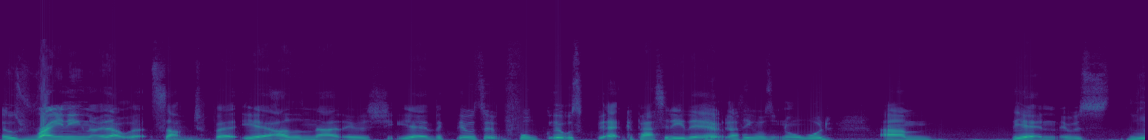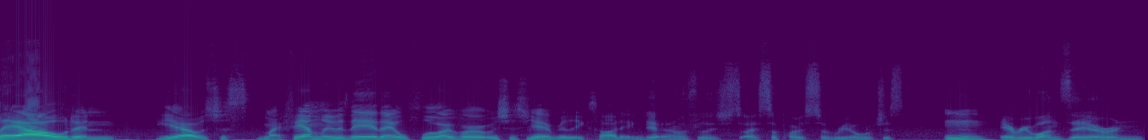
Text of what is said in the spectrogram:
it was raining though, that, that sucked. Mm. But yeah, other than that, it was yeah, the, it was at full. It was at capacity there. Yeah. I think it was at Norwood. Um, yeah, and it was loud and yeah, I was just my family were there. They all flew over. It was just yeah, Mhm. really exciting. yeah, and it was really, just, I suppose, surreal, which is Mm, everyone's there, and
